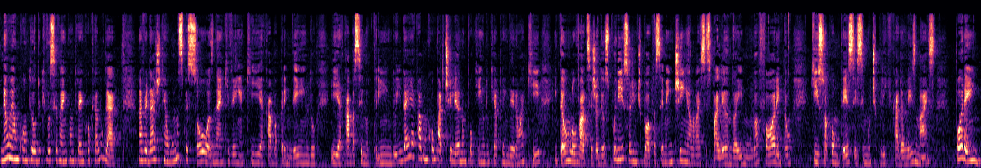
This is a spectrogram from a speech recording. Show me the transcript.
não é um conteúdo que você vai encontrar em qualquer lugar. Na verdade, tem algumas pessoas, né, que vêm aqui e acabam aprendendo e acabam se nutrindo e daí acabam compartilhando um pouquinho do que aprenderam aqui. Então, louvado seja Deus por isso. A gente bota a sementinha, ela vai se espalhando aí mundo afora. Então, que isso aconteça e se multiplique cada vez mais. Porém,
